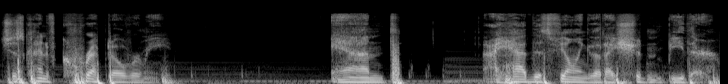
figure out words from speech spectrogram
just kind of crept over me. And I had this feeling that I shouldn't be there.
